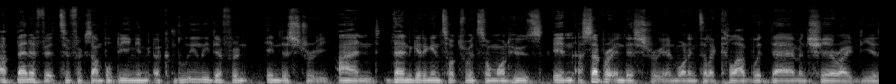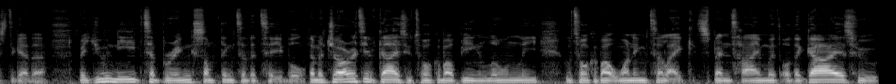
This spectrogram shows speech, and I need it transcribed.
a benefit to, for example, being in a completely different industry and then getting in touch with someone who's in a separate industry and wanting to like collab with them and share ideas together. But you need to bring something to the table. The majority of guys who talk about being lonely, who talk about wanting to like spend time with other guys, who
